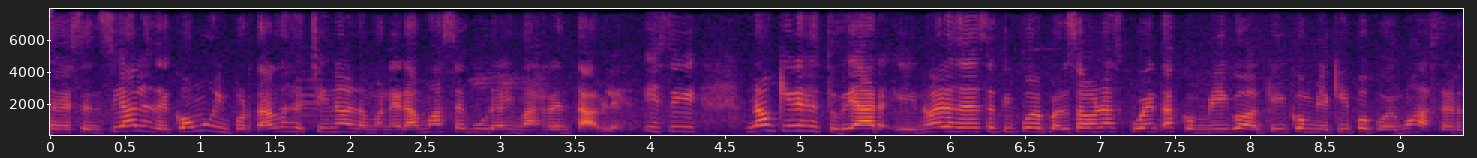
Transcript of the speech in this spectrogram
esenciales de cómo importar desde China de la manera más segura y más rentable. Y si no quieres estudiar y no eres de ese tipo de personas, cuentas conmigo aquí con mi equipo, podemos hacer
